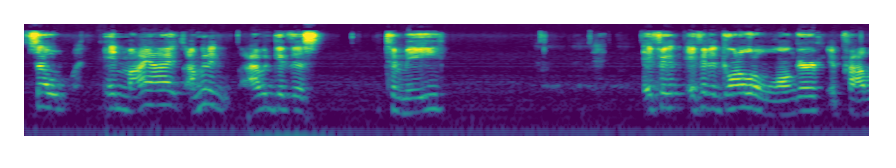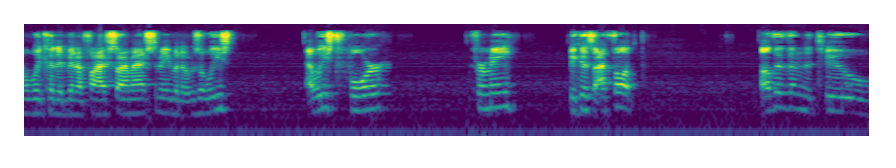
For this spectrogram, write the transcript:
So, in my eyes, I'm gonna I would give this to me. If it if it had gone a little longer, it probably could have been a five star match to me. But it was at least at least four for me because I thought, other than the two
